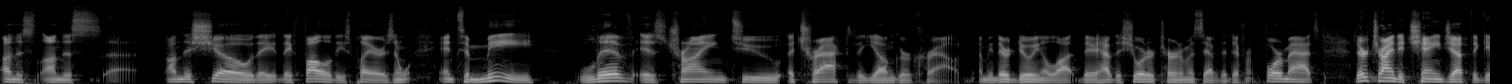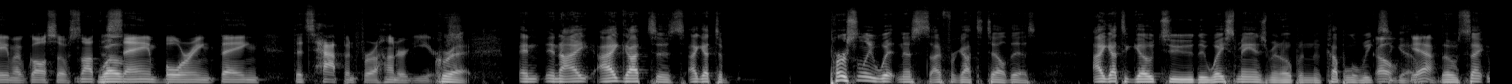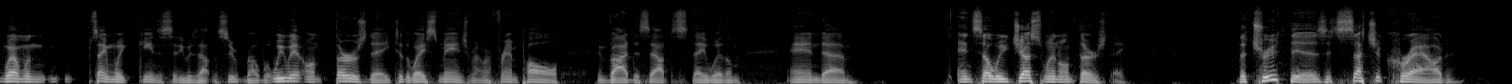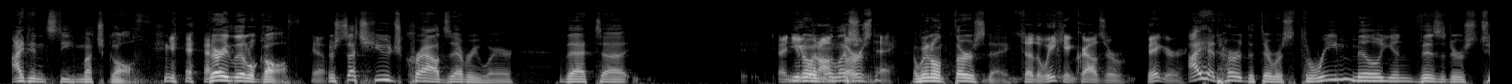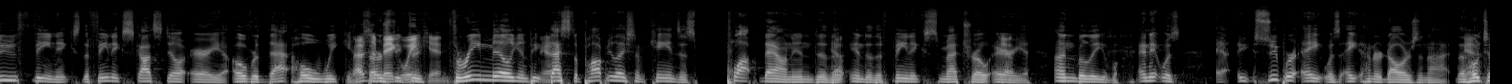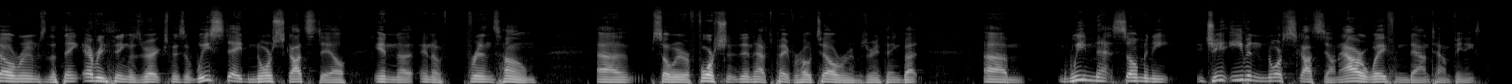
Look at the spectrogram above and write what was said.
on this on this uh, on this show, they they follow these players, and and to me. LIV is trying to attract the younger crowd. I mean, they're doing a lot. They have the shorter tournaments, they have the different formats. They're trying to change up the game of golf, so it's not the Well- same boring thing that's happened for a hundred years. correct. And and I I got to I got to personally witness. I forgot to tell this. I got to go to the Waste Management Open a couple of weeks Oh, ago. yeah. Those same, well, when same week Kansas City was out in the Super Bowl, but we went on Thursday to the Waste Management. My friend Paul invited us out to stay with him, and um, and so we just went on Thursday. The truth is, it's such a crowd. I didn't see much golf. yeah. Very little golf. Yep. There's such huge crowds everywhere that uh, And You you, know, went on Thursday, I went on Thursday. so the weekend crowds are bigger. I had heard that there was three million visitors to Phoenix, the Phoenix Scottsdale area, over that whole weekend. That's a big weekend. Three million people. Yep. That's the population of Kansas plopped down into the Yep. into the Phoenix metro area. Unbelievable. And it was uh, Super Eight was eight hundred dollars a night. The Yeah. hotel rooms, the thing, everything was very expensive. We stayed North Scottsdale in a, in a friend's home, uh, so we were fortunate didn't have to pay for hotel rooms or anything. But um, we met so many, even North Scottsdale, an hour away from downtown Phoenix.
